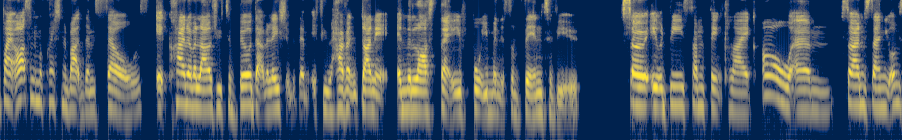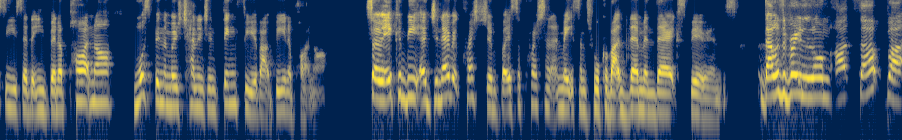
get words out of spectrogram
by asking them a question about themselves, it kind of allows you to build that relationship with them if you haven't done it in the last 30, 40 minutes of the interview. So it would be something like, oh, um, so I understand you obviously you said that you've been a partner. What's been the most challenging thing for you about being a partner? So it can be a generic question, but it's a question that makes them talk about them and their experience. That was a very long answer, but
